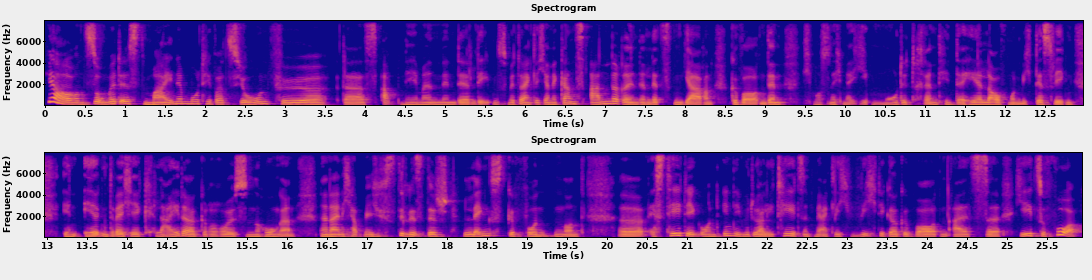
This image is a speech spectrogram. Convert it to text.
Ja, und somit ist meine Motivation für das Abnehmen in der Lebensmitte eigentlich eine ganz andere in den letzten Jahren geworden. Denn ich muss nicht mehr jedem Modetrend hinterherlaufen und mich deswegen in irgendwelche Kleidergrößen hungern. Nein, nein, ich habe mich stilistisch längst gefunden und äh, Ästhetik und Individualität sind mir eigentlich wichtiger geworden als äh, je zuvor.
